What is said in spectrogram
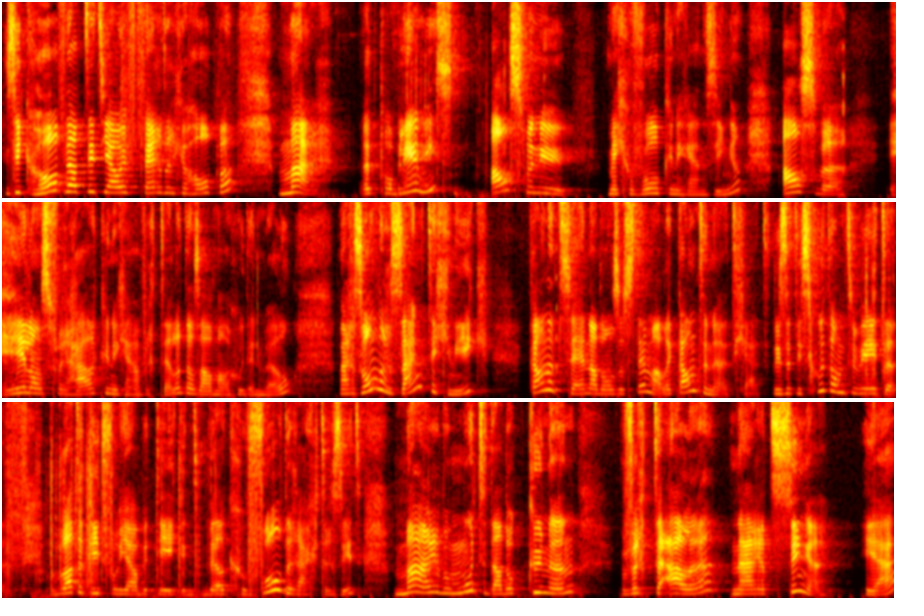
Dus ik hoop dat dit jou heeft verder geholpen. Maar het probleem is, als we nu met gevoel kunnen gaan zingen, als we heel ons verhaal kunnen gaan vertellen, dat is allemaal goed en wel. Maar zonder zangtechniek kan het zijn dat onze stem alle kanten uitgaat. Dus het is goed om te weten wat het lied voor jou betekent, welk gevoel erachter zit. Maar we moeten dat ook kunnen vertalen naar het zingen. Ja,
